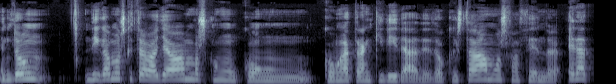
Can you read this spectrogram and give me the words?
Entón, digamos que traballábamos con, con, con a tranquilidade do que estábamos facendo. Era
